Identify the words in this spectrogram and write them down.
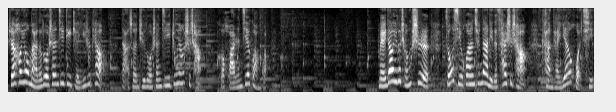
然后又买了洛杉矶地铁一日票，打算去洛杉矶中央市场和华人街逛逛。每到一个城市，总喜欢去那里的菜市场看看烟火气。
